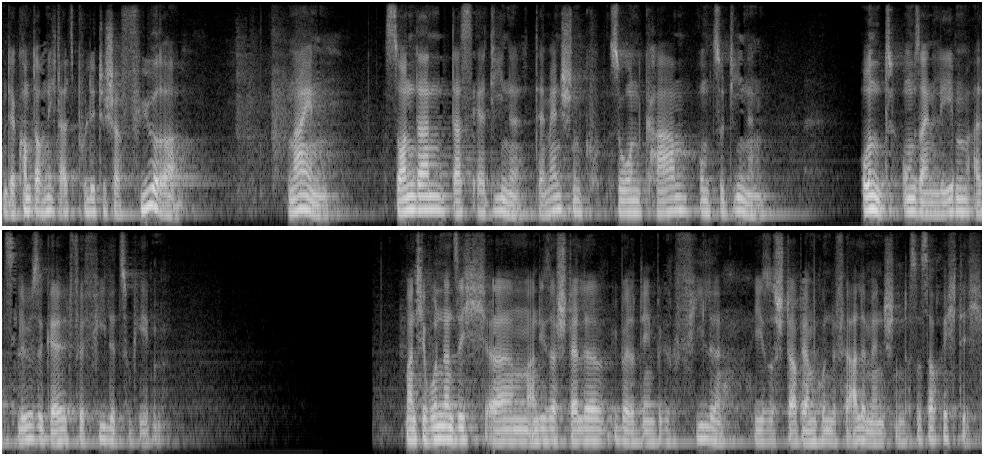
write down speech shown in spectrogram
Und er kommt auch nicht als politischer Führer. Nein, sondern dass er diene. Der Menschensohn kam, um zu dienen und um sein Leben als Lösegeld für viele zu geben. Manche wundern sich ähm, an dieser Stelle über den Begriff viele. Jesus starb ja im Grunde für alle Menschen. Das ist auch richtig.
